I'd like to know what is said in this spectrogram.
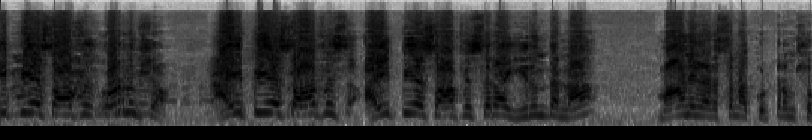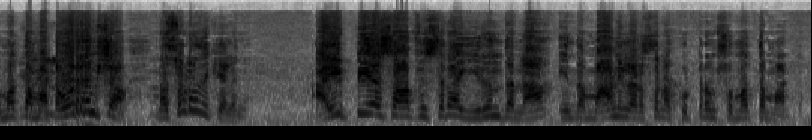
ஐபிஎஸ் ஆபீஸ் ஒரு நிமிஷம். ஐபிஎஸ் ஆபீஸ் ஐபிஎஸ் ஆபீசரா இருந்தனா மாநில அரசு நான் குற்றம் சுமத்த மாட்டேன். ஒரு நிமிஷம். நான் சொல்றது கேளுங்க. ஐபிஎஸ் ஆபீசரா இருந்தனா இந்த மாநில அரசு நான் குற்றம் சுமத்த மாட்டேன்.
